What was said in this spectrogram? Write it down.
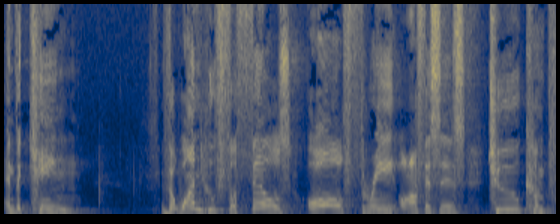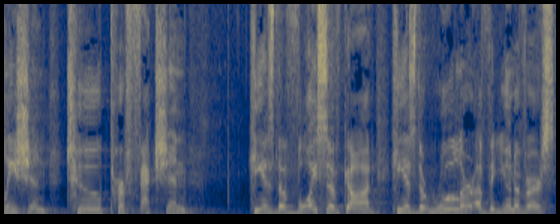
and the king, the one who fulfills all three offices to completion, to perfection. He is the voice of God. He is the ruler of the universe.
